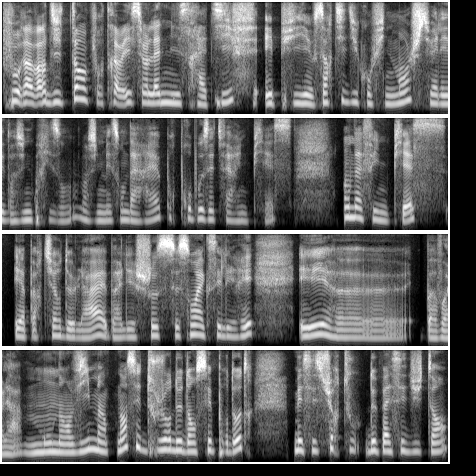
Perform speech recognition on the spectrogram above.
pour avoir du temps pour travailler sur l'administratif. Et puis, au sorti du confinement, je suis allée dans une prison, dans une maison d'arrêt, pour proposer de faire une pièce. On a fait une pièce et à partir de là, eh ben, les choses se sont accélérées. Et euh, bah voilà, mon envie maintenant, c'est toujours de danser pour d'autres, mais c'est surtout de passer du temps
